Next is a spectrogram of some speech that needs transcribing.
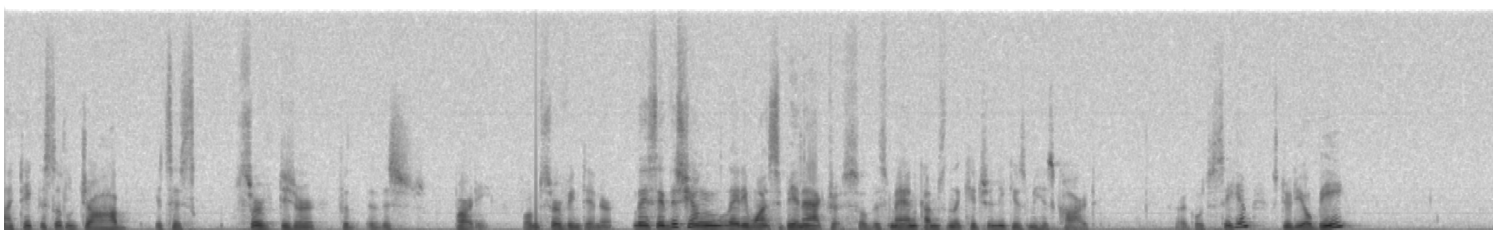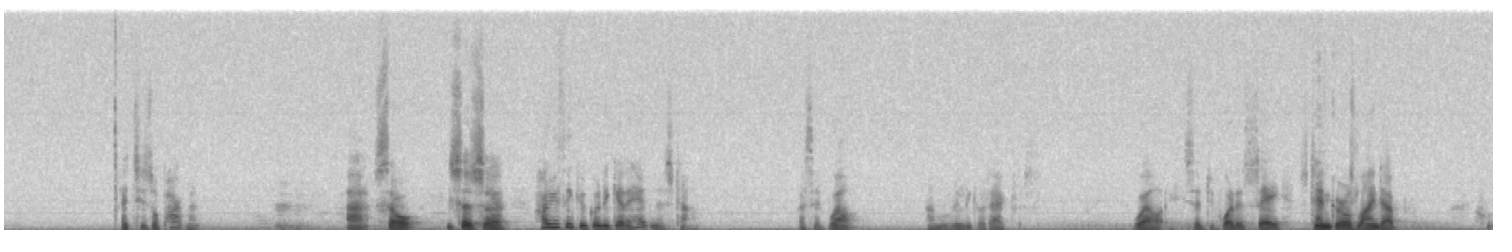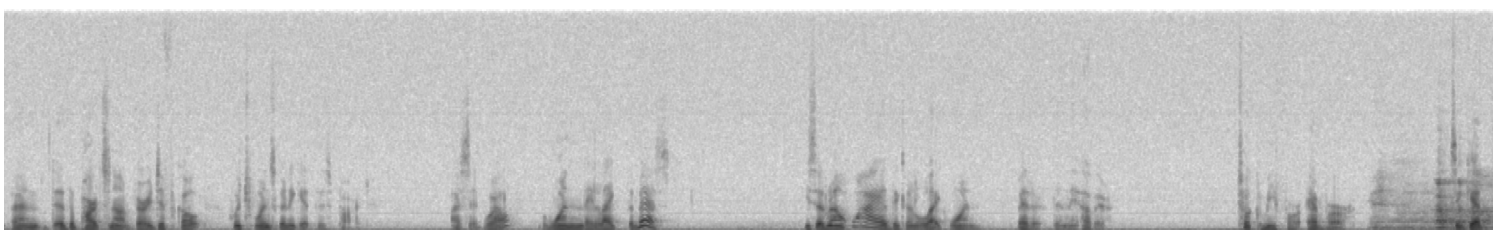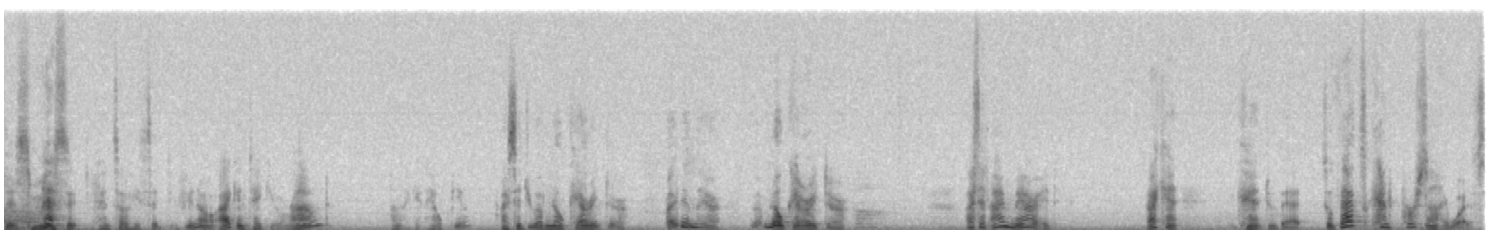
I take this little job. It says serve dinner for this party. So I'm serving dinner. They say this young lady wants to be an actress. So this man comes in the kitchen. He gives me his card. So I go to see him. Studio B. It's his apartment. Uh, so he says, uh, "How do you think you're going to get ahead in this town?" I said, "Well, I'm a really good actress." Well, he said, "What does it say? It's ten girls lined up, and the part's not very difficult. Which one's going to get this part?" I said, "Well, the one they like the best." He said, "Well, why are they going to like one better than the other?" Took me forever to get this message. And so he said, if you know, I can take you around and I can help you. I said, you have no character. Right in there. You have no character. I said, I'm married. I can't, can't do that. So that's the kind of person I was.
